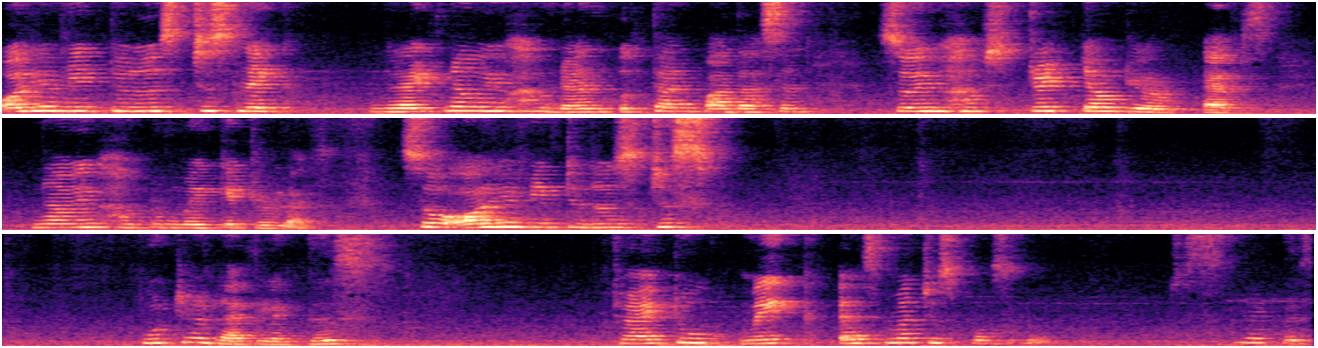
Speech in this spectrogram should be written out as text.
All you need to do is just like right now you have done Uttan Padasan so you have stretched out your abs. Now you have to make it relax. So all you need to do is just put your leg like this try to make as much as possible just like this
